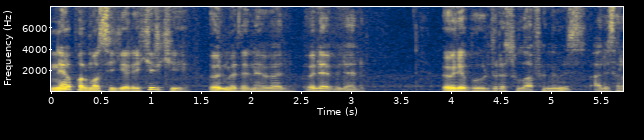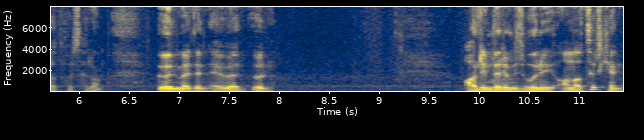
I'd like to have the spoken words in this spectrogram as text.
Ne yapılması gerekir ki ölmeden evvel ölebilelim? Öyle buyurdu Resulullah Efendimiz aleyhissalatü vesselam. Ölmeden evvel ölün. Alimlerimiz bunu anlatırken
